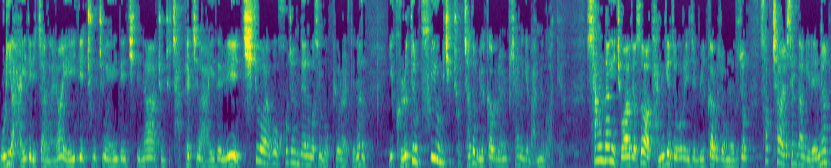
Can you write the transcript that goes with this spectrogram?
우리 아이들 있잖아요. AD, 중증 ADHD나 중증 자폐증 아이들이 치료하고 호전되는 것을 목표로 할 때는 이 글루텐 프리 음식조차도 밀가루라면 피하는 게 맞는 것 같아요. 상당히 좋아져서 단계적으로 이제 밀가루 종류도 좀 섭취할 생각이라면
